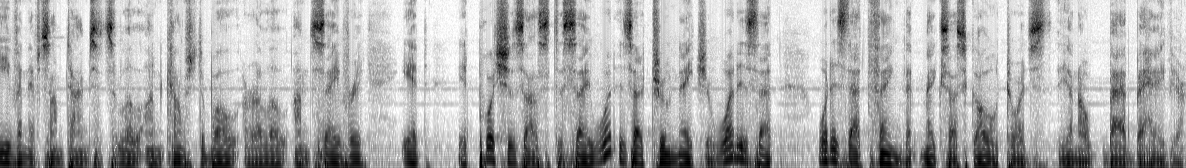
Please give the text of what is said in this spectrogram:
Even if sometimes it's a little uncomfortable or a little unsavory, it it pushes us to say, what is our true nature? What is that? What is that thing that makes us go towards you know bad behavior?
